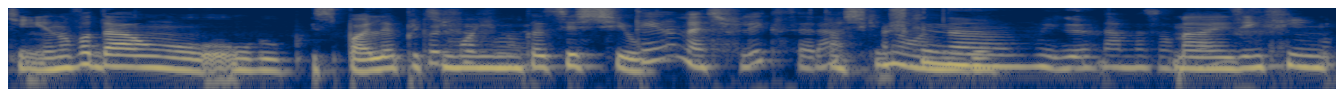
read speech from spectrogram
Quem, eu não vou dar um, um spoiler porque Por Moni nunca assistiu. Tem na Netflix, será? Acho que Acho não. que amiga. não, amiga. Na Amazon. Mas, Prime? enfim,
